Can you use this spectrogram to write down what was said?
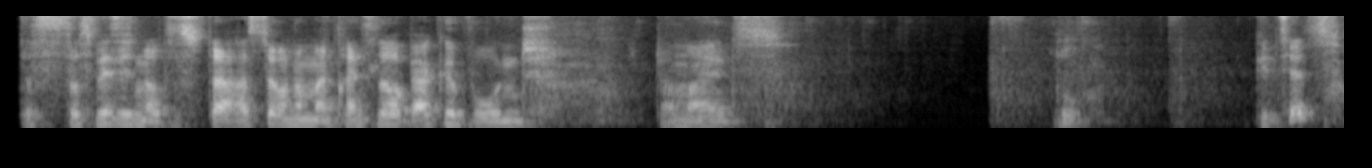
Das, das weiß ich noch. Das, da hast du auch noch mal in Prenzlauer Berg gewohnt. Damals. So. Geht's jetzt?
